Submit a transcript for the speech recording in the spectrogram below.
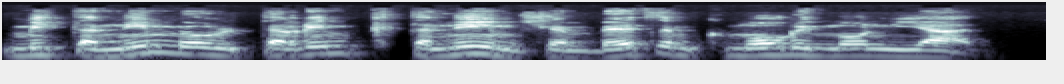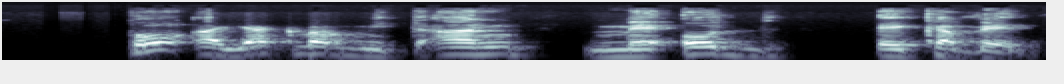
מטענים מאולתרים קטנים שהם בעצם כמו רימון יד. פה היה כבר מטען מאוד אה, כבד.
